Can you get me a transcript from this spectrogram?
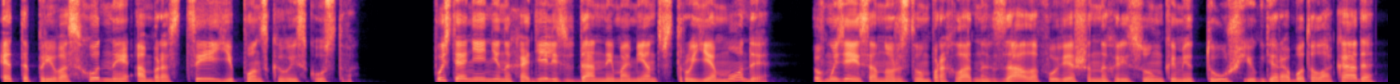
это превосходные образцы японского искусства. Пусть они не находились в данный момент в струе моды, в музее со множеством прохладных залов, увешанных рисунками тушью, где работал Акада —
